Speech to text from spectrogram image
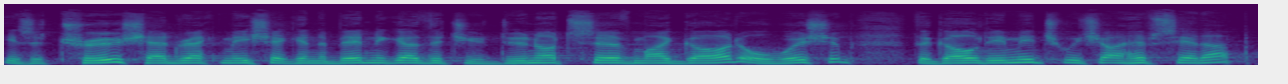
Is it true, Shadrach, Meshach, and Abednego, that you do not serve my God or worship the gold image which I have set up?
